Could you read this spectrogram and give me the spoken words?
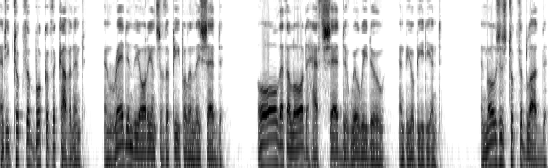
And he took the book of the covenant, and read in the audience of the people, and they said, All that the Lord hath said will we do, and be obedient. And Moses took the blood,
